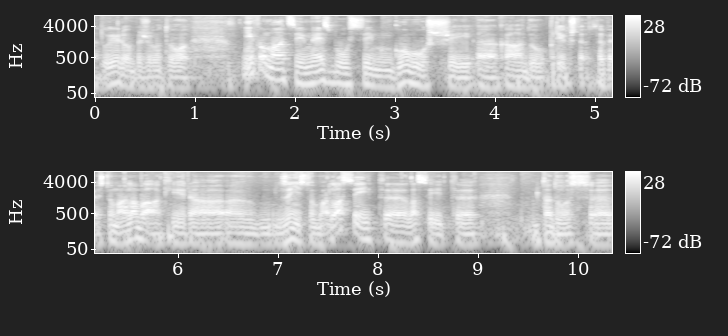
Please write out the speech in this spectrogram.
koncentrēto, ierobežoto informāciju mēs būsim guvuši kādu priekšstatu. Tāpēc tomēr labāk ir ziņas tomēr lasīt, lasīt tādos uh,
